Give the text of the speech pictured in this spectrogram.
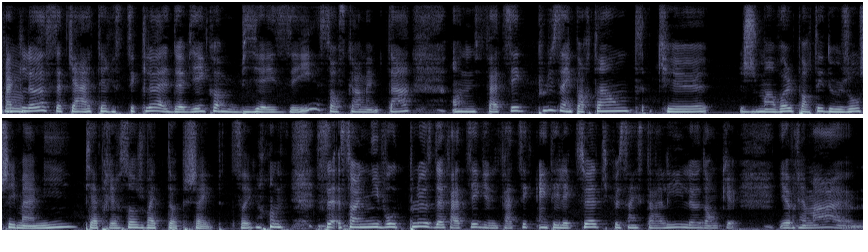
Fait que mm. là, cette caractéristique-là, elle devient comme biaisée, sauf qu'en même temps, on a une fatigue plus importante que je m'en vais le porter deux jours chez mamie, puis après ça, je vais être top shape. Tu c'est un niveau de plus de fatigue, une fatigue intellectuelle qui peut s'installer là. Donc, il y a vraiment euh,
